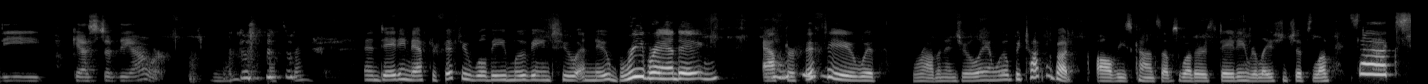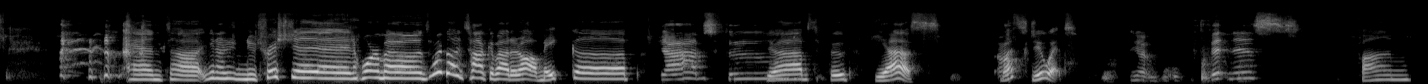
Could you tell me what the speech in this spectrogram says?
the guest of the hour. Yeah, that's right. And dating after 50 will be moving to a new rebranding after 50 with Robin and Julie. And we'll be talking about all these concepts, whether it's dating, relationships, love, sex, and uh, you know, nutrition, hormones. We're going to talk about it all. Makeup, Jobs, food, jobs, food. Yes, oh, let's do it. you know, fitness. Fun.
